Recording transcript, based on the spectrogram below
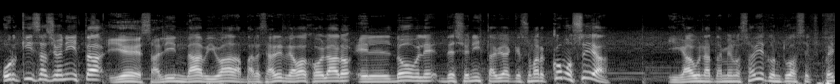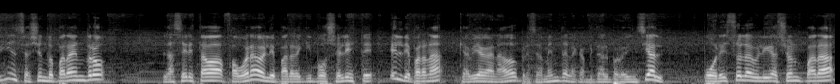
Urquiza sionista y esa linda avivada para salir de abajo del aro. El doble de sionista había que sumar como sea. Y Gauna también lo sabía con toda su experiencia yendo para adentro. La serie estaba favorable para el equipo celeste, el de Paraná, que había ganado precisamente en la capital provincial. Por eso la obligación para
